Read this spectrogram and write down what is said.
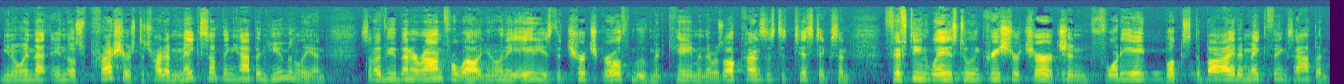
you know, in that in those pressures to try to make something happen humanly. And some of you have been around for a while. You know, in the 80s, the church growth movement came, and there was all kinds of statistics and 15 ways to increase your church and 48 books to buy to make things happen.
